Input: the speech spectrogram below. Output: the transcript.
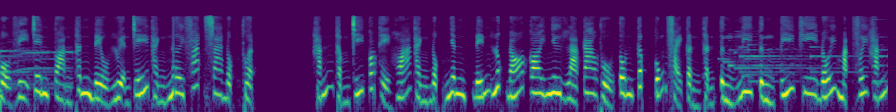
bộ vị trên toàn thân đều luyện chế thành nơi phát ra độc thuật. Hắn thậm chí có thể hóa thành độc nhân đến lúc đó coi như là cao thủ tôn cấp cũng phải cẩn thận từng ly từng tí khi đối mặt với hắn.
